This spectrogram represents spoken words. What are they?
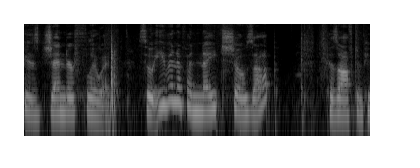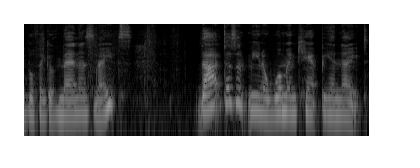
is gender fluid. So even if a knight shows up because often people think of men as knights that doesn't mean a woman can't be a knight.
